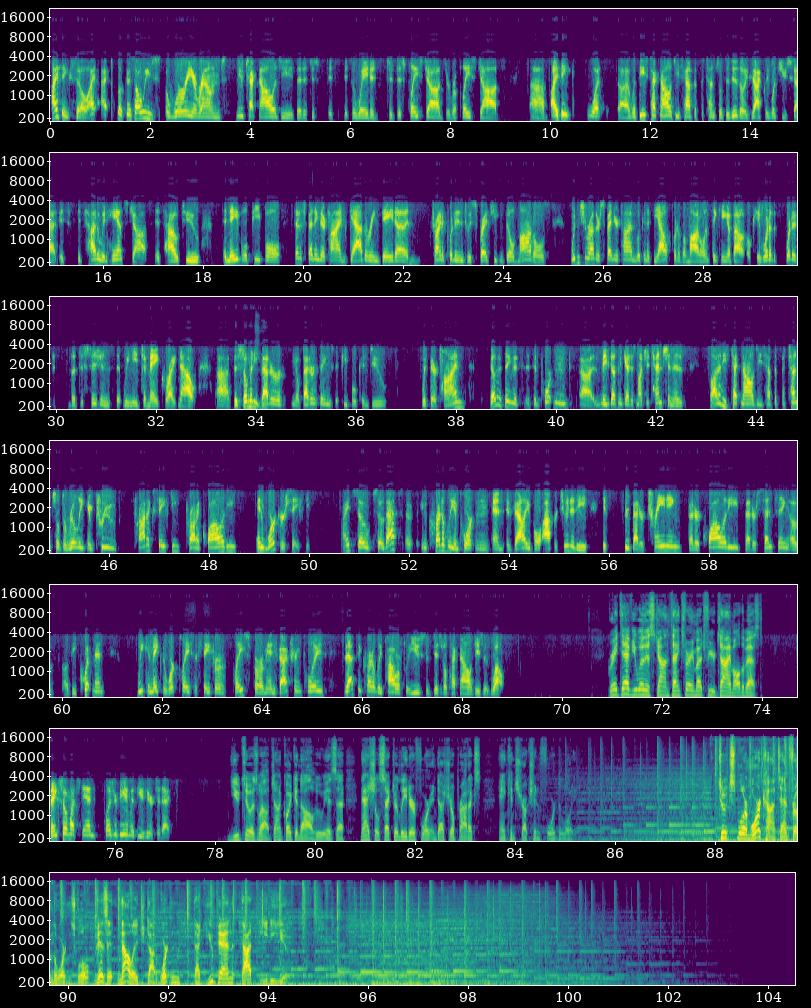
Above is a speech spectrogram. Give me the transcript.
I think so. I, I look. There's always a worry around new technologies that it just it's it's a way to to displace jobs or replace jobs. Uh, I think what uh, what these technologies have the potential to do, though, exactly what you said. It's it's how to enhance jobs. It's how to enable people instead of spending their time gathering data and trying to put it into a spreadsheet and build models. Wouldn't you rather spend your time looking at the output of a model and thinking about, okay, what are the what are the decisions that we need to make right now? Uh, there's so many sure. better, you know, better things that people can do with their time the other thing that's it's important, uh, maybe doesn't get as much attention, is a lot of these technologies have the potential to really improve product safety, product quality, and worker safety. Right, so so that's an incredibly important and, valuable opportunity if through better training, better quality, better sensing of, of equipment, we can make the workplace a safer place for our manufacturing employees that's incredibly powerful use of digital technologies as well. Great to have you with us, John. Thanks very much for your time. All the best. Thanks so much, Dan. Pleasure being with you here today. You too, as well. John Coykendall, who is a national sector leader for industrial products and construction for Deloitte. To explore more content from the Wharton School, visit knowledge.wharton.upenn.edu.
